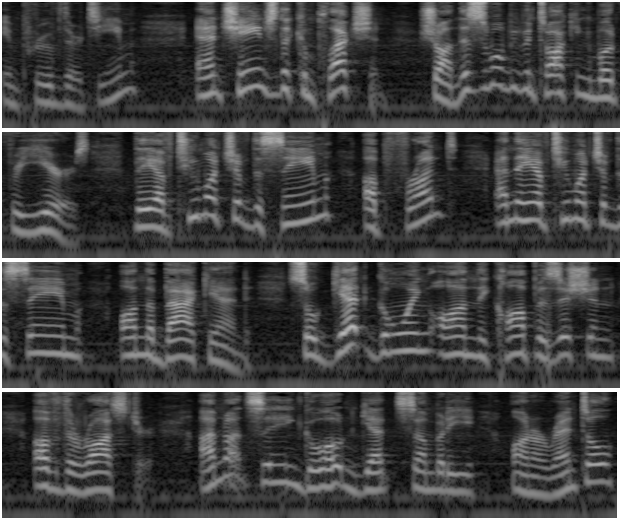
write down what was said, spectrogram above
improve their team and change the complexion. Sean, this is what we've been talking about for years. They have too much of the same up front, and they have too much of the same on the back end. So get going on the composition of the roster. I'm not saying go out and get somebody on a rental,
